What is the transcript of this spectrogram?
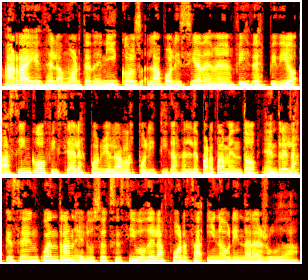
A raíz de la muerte de Nichols, la policía de Memphis despidió a cinco oficiales por violar las políticas del departamento, entre las que se encuentran el uso excesivo de la fuerza y no brindar ayuda.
